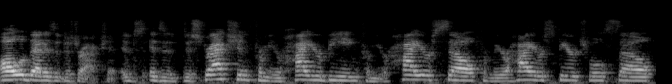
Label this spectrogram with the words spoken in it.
all of that is a distraction it's, it's a distraction from your higher being from your higher self from your higher spiritual self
